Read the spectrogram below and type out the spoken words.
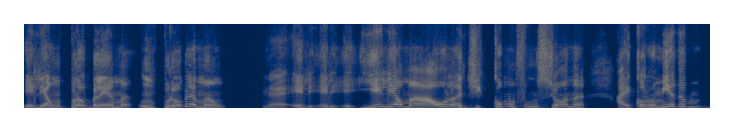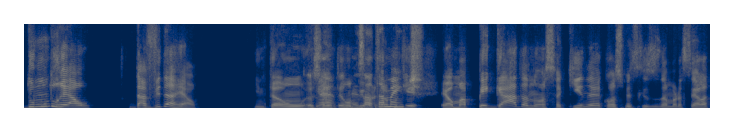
Ele é um problema, um problemão, né? Ele, ele, e ele é uma aula de como funciona a economia do, do mundo real, da vida real. Então, eu só é, interrompi exatamente. porque é uma pegada nossa aqui, né, com as pesquisas da Marcela,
